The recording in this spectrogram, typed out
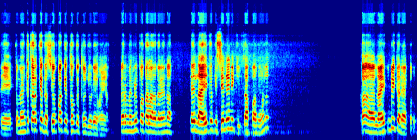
ਤੇ ਕਮੈਂਟ ਕਰਕੇ ਦੱਸਿਓ ਆਪਾਂ ਕਿੱਥੋਂ ਕਿੱਥੋਂ ਜੁੜੇ ਹੋਏ ਆ ਫਿਰ ਮੈਨੂੰ ਵੀ ਪਤਾ ਲੱਗਦਾ ਰਹਿੰਦਾ। ਤੇ ਲਾਈਕ ਕਿਸੇ ਨੇ ਨਹੀਂ ਕੀਤਾ ਆਪਾਂ ਨੂੰ ਹਨਾ? ਲਾਈਕ ਵੀ ਕਰਿਆ ਕਰੋ।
